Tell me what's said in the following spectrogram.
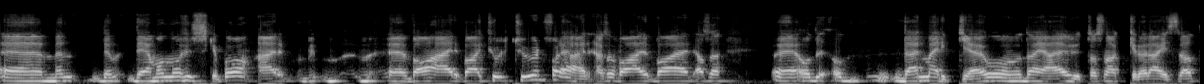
Eh, men det, det, man må huske på, er hva er, hva er kulturen for det her? Altså, hva er, hva er, altså, og, og, Der merker jeg jo, da jeg er ute og snakker og reiser, at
